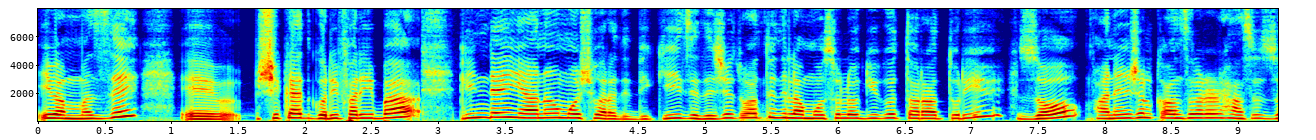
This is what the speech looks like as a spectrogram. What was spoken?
এইবাৰ মাজে এ, শিকায়ত গড়ি ফারিবা লিন্ডাই ইয়ানো মশওয়ারা দিদি কি যে দেশে তোমার তুই দিলা মশলগি গো তরাতুরি জ ফাইন্যান্সিয়াল কাউন্সিলরের হাসে জ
